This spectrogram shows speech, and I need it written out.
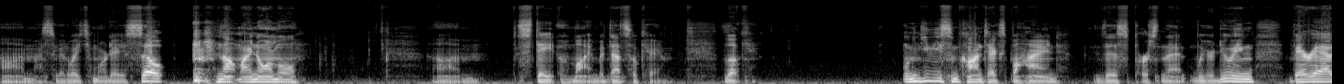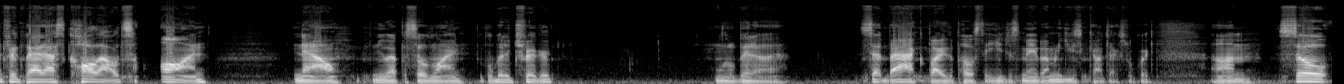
Um, I still got to wait two more days. So, not my normal um, state of mind, but that's okay. Look, let me give you some context behind this person that we are doing bariatric badass call outs on now. New episode line, a little bit of triggered, a little bit uh, set back by the post that he just made, but I'm going to give you some context real quick. Um, so,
